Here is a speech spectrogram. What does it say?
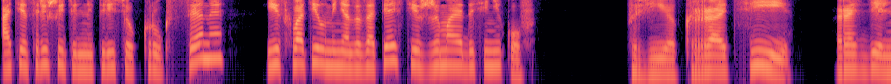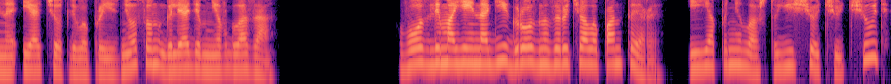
Отец решительно пересек круг сцены и схватил меня за запястье, сжимая до синяков. «Прекрати!» — раздельно и отчетливо произнес он, глядя мне в глаза. Возле моей ноги грозно зарычала пантера, и я поняла, что еще чуть-чуть,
